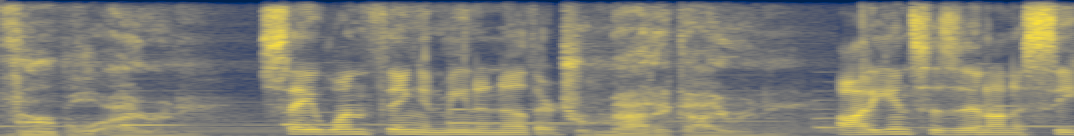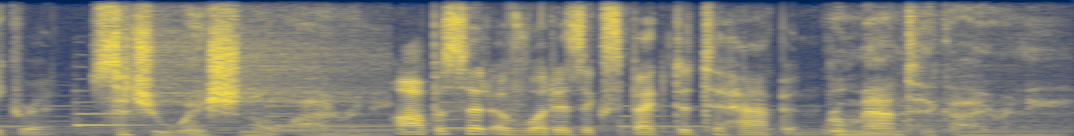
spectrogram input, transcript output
Verbal irony. Say one thing and mean another. Dramatic irony. Audience is in on a secret. Situational irony. Opposite of what is expected to happen. Romantic irony.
